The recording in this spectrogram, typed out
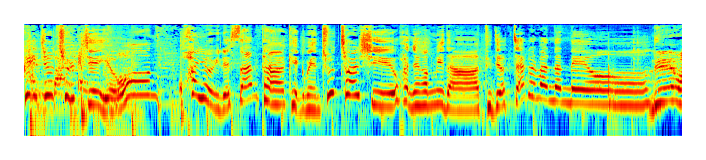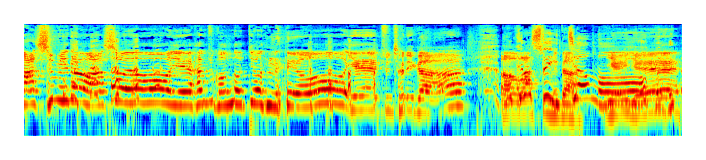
퀴즈 출제 요원 화요일에 산타 개그맨 주철 씨 환영합니다. 드디어 짝을 만났네요. 네 왔습니다 왔어요 예 한 주 건너뛰었네요 예 준철이가 아, 뭐 그럴 왔습니다 수 있죠, 뭐. 예 예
